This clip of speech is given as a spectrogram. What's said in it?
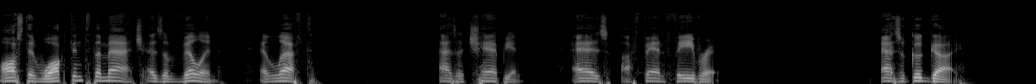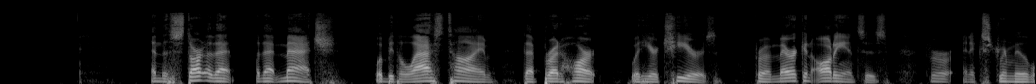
Austin walked into the match as a villain and left as a champion, as a fan favorite, as a good guy. And the start of that of that match would be the last time that Bret Hart would hear cheers from American audiences for an extremely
